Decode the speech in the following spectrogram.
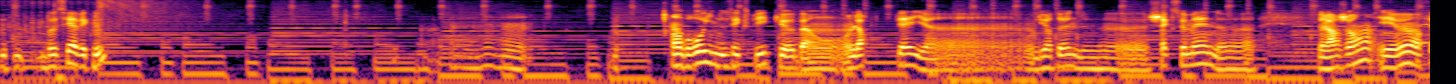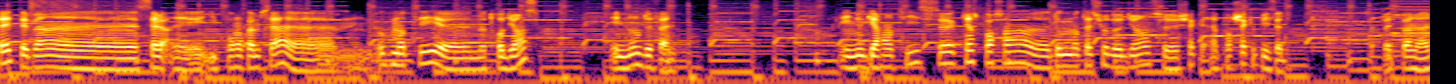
bosser avec nous. En gros, il nous explique que ben, on, leur paye, euh, on leur donne euh, chaque semaine euh, de l'argent et eux, en fait, eh ben, ils pourront comme ça augmenter notre audience et le nombre de fans. Et ils nous garantissent 15% d'augmentation d'audience pour chaque épisode. Ça peut être pas mal.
